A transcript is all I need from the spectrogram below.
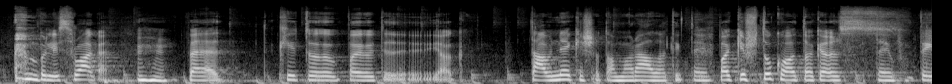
balys ruoga. Mhm. Bet kai tu pajūti, jog tau nekiša to moralo, taip, taip. pakištuko tokios, taip. tai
